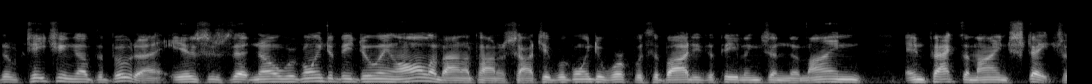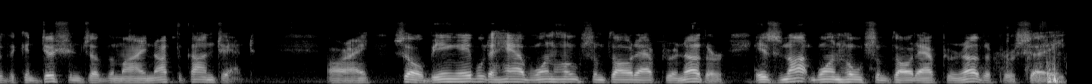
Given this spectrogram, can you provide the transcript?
the teaching of the Buddha is is that no, we're going to be doing all of Anapanasati. We're going to work with the body, the feelings, and the mind. In fact, the mind states or the conditions of the mind, not the content. All right. So, being able to have one wholesome thought after another is not one wholesome thought after another per se.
